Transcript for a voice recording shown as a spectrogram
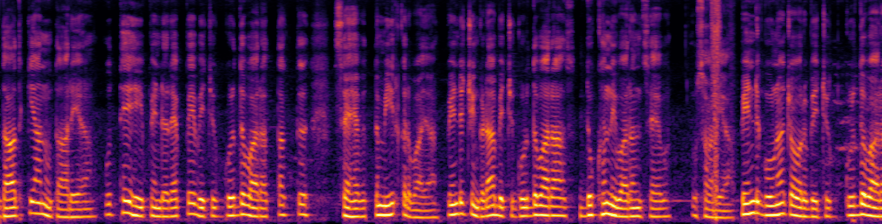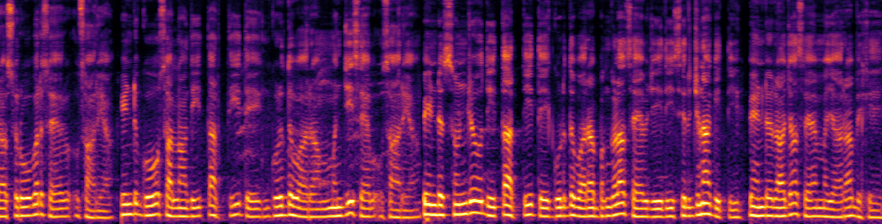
ਦਾਦਕਿਆਂ ਨੂੰ ਉਤਾਰਿਆ ਉੱਥੇ ਹੀ ਪਿੰਡ ਰੈਪੇ ਵਿੱਚ ਗੁਰਦੁਆਰਾ ਤਖਤ ਸਾਹਿਬ ਤਮੀਰ ਕਰਵਾਇਆ। ਪਿੰਡ ਝਿੰਗੜਾ ਵਿੱਚ ਗੁਰਦੁਆਰਾ ਦੁੱਖ ਨਿਵਾਰਨ ਸਾਹਿਬ ਉਸਾਰਿਆ। ਪਿੰਡ ਗੁਣਾਚੌਰ ਵਿੱਚ ਗੁਰਦੁਆਰਾ ਸਰੋਵਰ ਸਾਹਿਬ ਉਸਾਰਿਆ। ਪਿੰਡ ਗੋਸਾਲਾਂ ਦੀ ਧਰਤੀ ਤੇ ਗੁਰਦੁਆਰਾ ਮੰਜੀ ਸਾਹਿਬ ਉਸਾਰਿਆ। ਪਿੰਡ ਸੁੰਜੋ ਦੀ ਧਰਤੀ ਤੇ ਗੁਰਦੁਆਰਾ ਬੰਗਲਾ ਸਾਹਿਬ ਜੀ ਦੀ ਸਿਰਜਣਾ ਕੀਤੀ। ਪਿੰਡ ਰਾਜਾ ਸਾਹਿਬ ਮਜਾਰਾ ਵਿਖੇ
